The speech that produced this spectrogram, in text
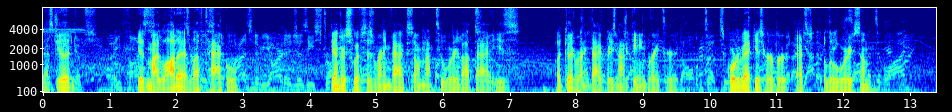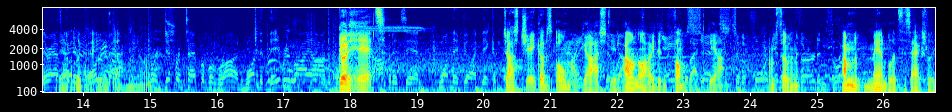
That's good. He my Mailata at left tackle. D'Andre Swift's his running back, so I'm not too worried about that. He's a good running back, but he's not a game breaker. His quarterback is Herbert. That's a little worrisome. Yeah, look at that. He has double knee on. Good hit. Josh Jacobs. Oh my gosh, dude. I don't know how he didn't fumble that. To be honest, I'm still gonna. I'm gonna man blitz this actually.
